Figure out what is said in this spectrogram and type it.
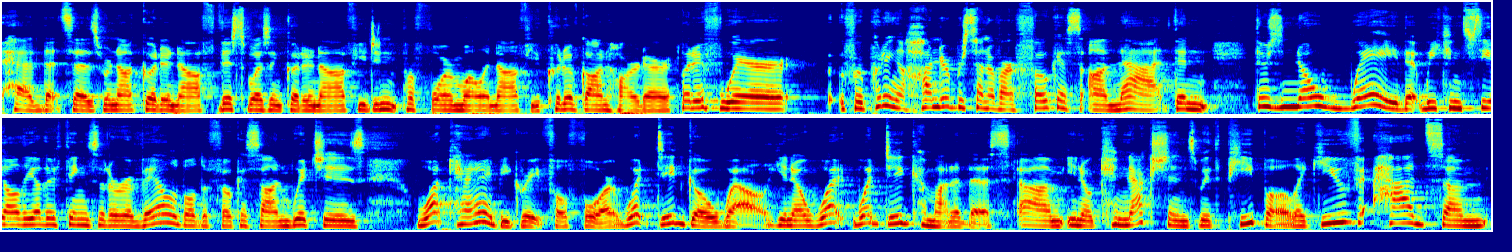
head that says, we're not good enough. This wasn't good enough. You didn't perform well enough. You could have gone harder. But if we're, if we're putting 100% of our focus on that, then there's no way that we can see all the other things that are available to focus on, which is what can I be grateful for? What did go well? You know, what, what did come out of this? Um, you know, connections with people. Like you've had some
